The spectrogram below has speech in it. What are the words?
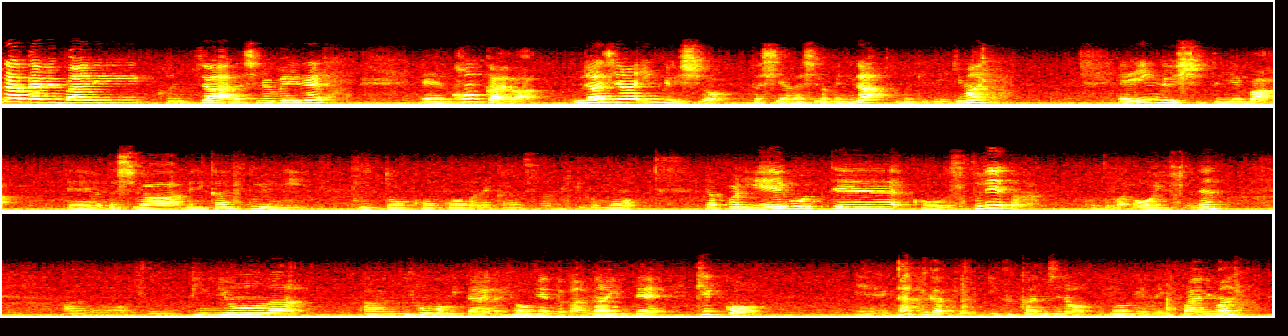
What's up everybody? こんにちは、荒城紅です、えー、今回は裏ジアン・イングリッシュを私、荒城紅が届けていきます、えー、イングリッシュといえば、えー、私はアメリカンスクールにずっと高校まで通ってたんですけどもやっぱり英語ってこうストレートな言葉が多いですよね。あのそういう微妙なあ日本語みたいな表現とかないんで結構、えガツガツいく感じの表現がいっぱいあります。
